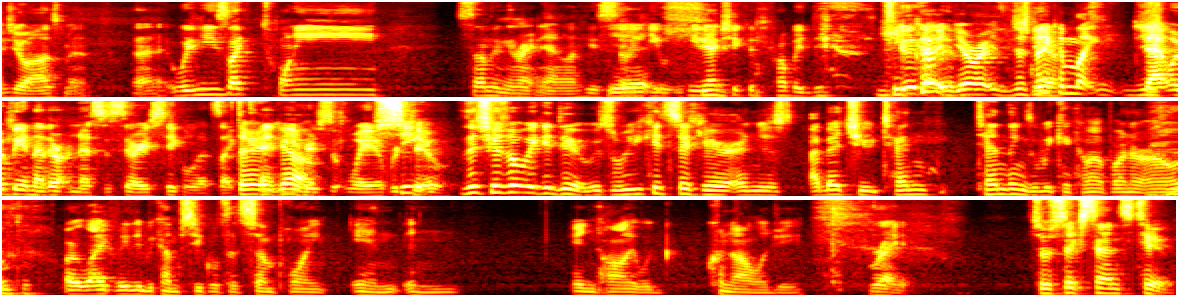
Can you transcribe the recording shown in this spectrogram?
Joel Osment. Uh, he's like twenty something right now. He's so Yeah, he, he, he- actually could probably do. He do could. that. You're right. Just make Yeah. him like. Just, that would be another unnecessary sequel. That's like ten years way See, overdue. this is what we could do. Is we could sit here and just. I bet you 10, 10 things that we can come up on our own are likely to become sequels at some point in in in Hollywood chronology. right. So Six Sense too.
